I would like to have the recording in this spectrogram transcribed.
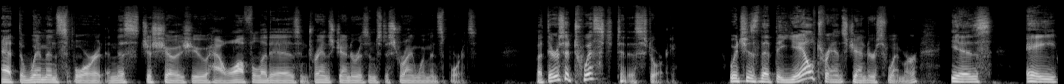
at the women's sport. And this just shows you how awful it is and transgenderism is destroying women's sports. But there's a twist to this story which is that the Yale transgender swimmer is a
